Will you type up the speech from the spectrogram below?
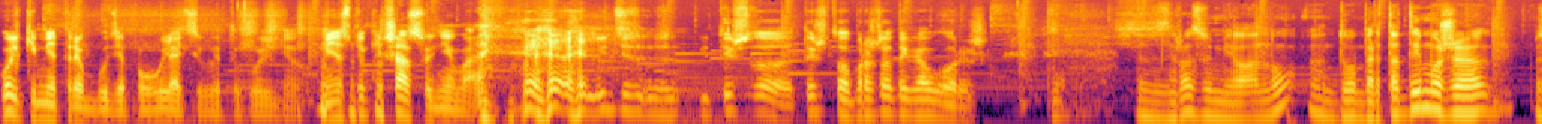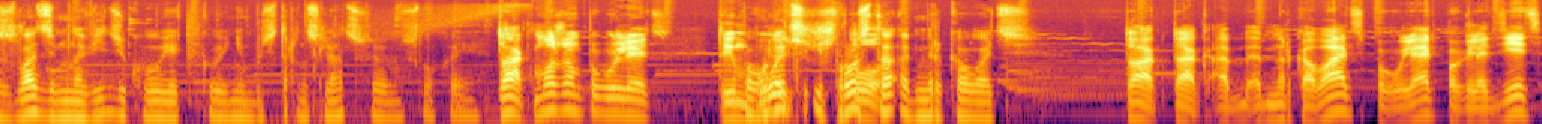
колькі мне трэба будзе пагуляць у гэту гульню мне столькі часу няма ты что ты что пра што ты гаворыш зразумела ну добра тады можа зладзім на відзіку якую-нибудь трансляцыю слухай. Так можам пагуляць тым больш і просто абмеркаваць так так абмеркаваць пагуляць паглядзець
